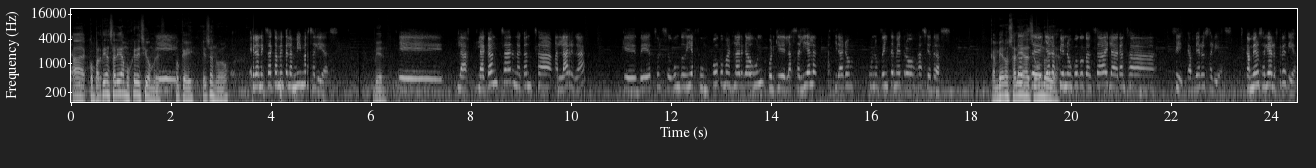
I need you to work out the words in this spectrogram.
Ah, compartían salidas mujeres y hombres. ok, eso es nuevo. Eran exactamente las mismas salidas. Bien. Eh, la, la cancha era una cancha larga, que de hecho el segundo día fue un poco más larga aún, porque las salidas las tiraron unos 20 metros hacia atrás. Cambiaron salidas al segundo ya día. las piernas un poco cansadas y la cancha... Sí, cambiaron salidas. Cambiaron salidas los tres días.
